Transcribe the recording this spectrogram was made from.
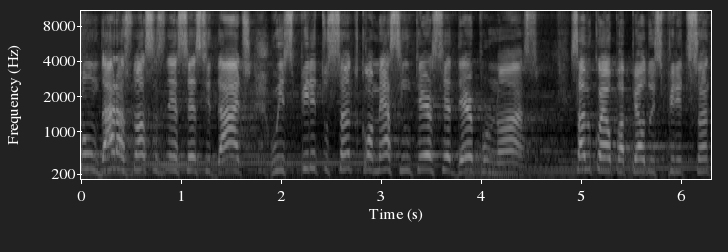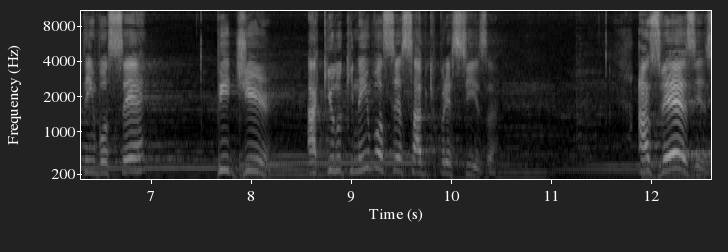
sondar as nossas necessidades. O Espírito Santo começa a interceder por nós. Sabe qual é o papel do Espírito Santo em você? Pedir aquilo que nem você sabe que precisa. Às vezes,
